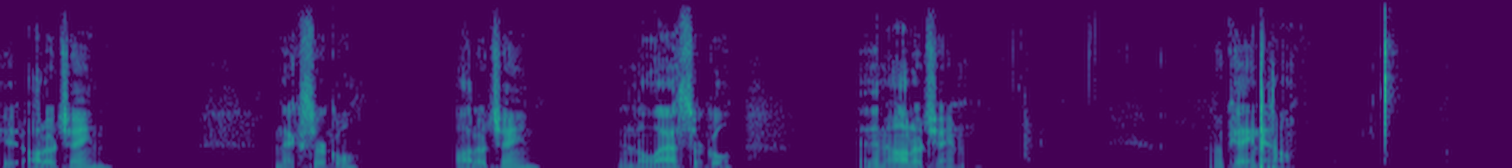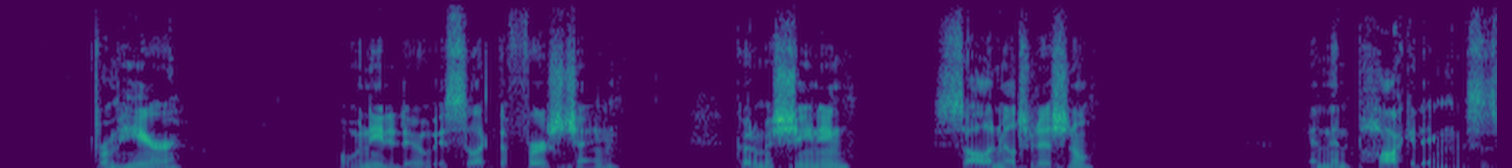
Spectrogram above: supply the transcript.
Hit auto chain. Next circle. Auto chain. And the last circle and auto chain. Okay, now from here, what we need to do is select the first chain, go to machining, solid mill traditional, and then pocketing. This is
